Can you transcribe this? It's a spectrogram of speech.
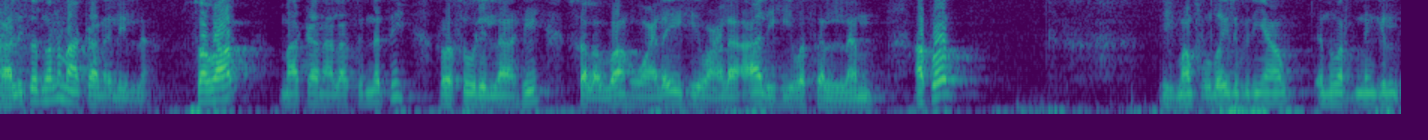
ഖാലിസ് എന്ന് പറഞ്ഞാൽ മാക്കാന ലില്ല. സവാബ് മാക്കാൻ അല സുന്നത്തി റസൂലില്ലാഹി സലല്ലാഹു അലൈഹി വല അലിഹി വസല്ലം. അപ്പോൾ ഇമാം ഫുദൈൽ ബിനിയാം എന്ന് പറഞ്ഞിട്ടുണ്ടെങ്കിൽ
